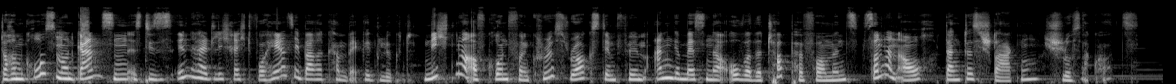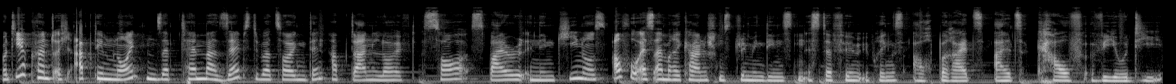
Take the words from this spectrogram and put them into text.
Doch im Großen und Ganzen ist dieses inhaltlich recht vorhersehbare Comeback geglückt. Nicht nur aufgrund von Chris Rocks dem Film angemessener Over-the-Top-Performance, sondern auch dank des starken Schlussakkords. Und ihr könnt euch ab dem 9. September selbst überzeugen, denn ab dann läuft Saw Spiral in den Kinos. Auf US-amerikanischen Streamingdiensten ist der Film übrigens auch bereits als Kauf-VOD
